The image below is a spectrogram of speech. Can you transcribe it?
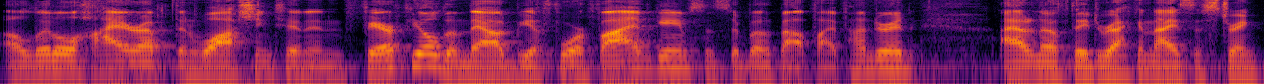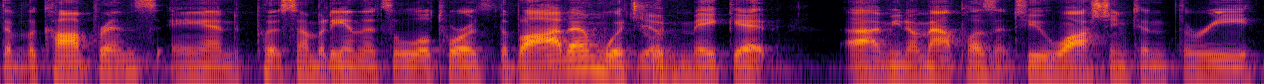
a little higher up than Washington and Fairfield, and that would be a four or five game since they're both about 500. I don't know if they'd recognize the strength of the conference and put somebody in that's a little towards the bottom, which Yep. would make it, um, you know, Mount Pleasant two, Washington three,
